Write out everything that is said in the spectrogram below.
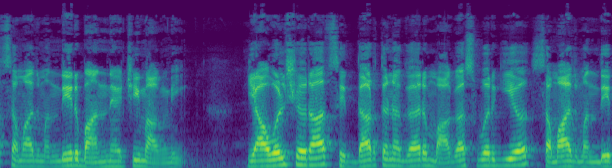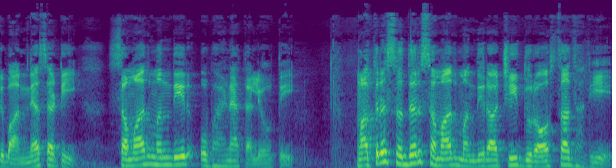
समाज मंदिर बांधण्याची मागणी. यावल शहरात सिद्धार्थनगर मागासवर्गीय समाज मंदिर बांधण्यासाठी समाज मंदिर उभारण्यात आले होते. मात्र सदर समाज मंदिराची दुरावस्था झालीये.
